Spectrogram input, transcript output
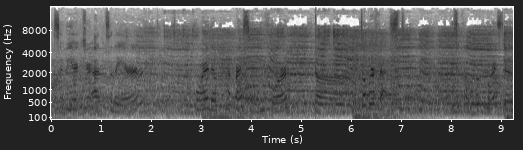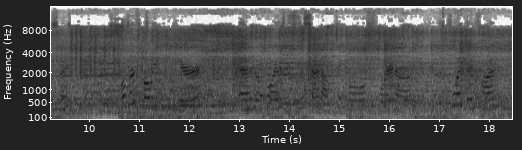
So we are here at Slayer for the pressing for the Oktoberfest. So of course there's like overflowing beer and of course the setup tables for the food and fun.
